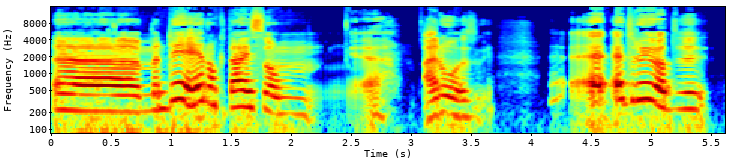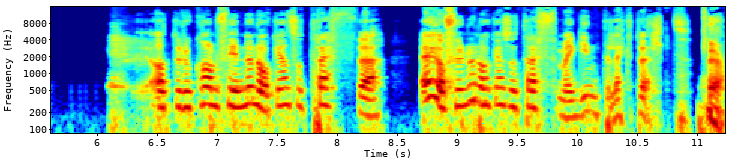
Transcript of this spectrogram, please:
Uh, men det er nok de som Nei, nå jeg, jeg tror jo at at du kan finne noen som treffer Jeg har funnet noen som treffer meg intellektuelt. Ja.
